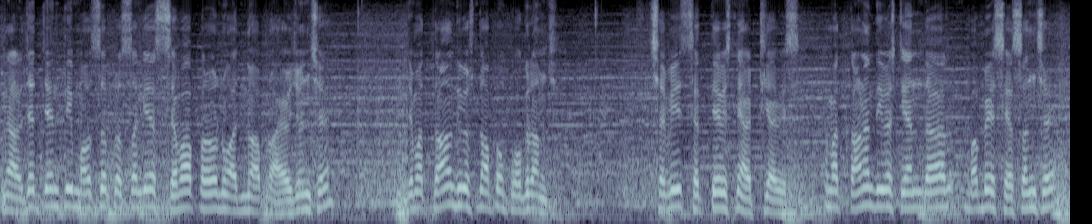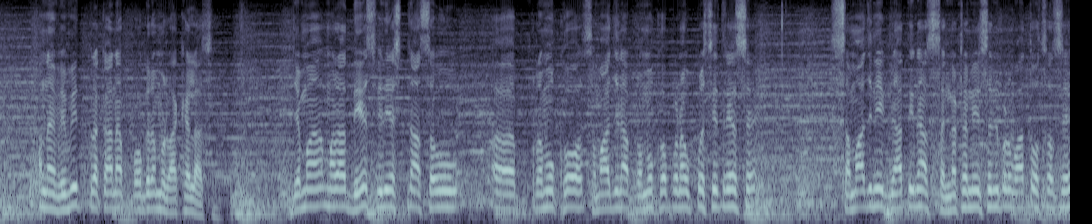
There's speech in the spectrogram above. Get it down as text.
અને રજત જયંતિ મહોત્સવ પ્રસંગે સેવા પર્વનું આજનું આપણું આયોજન છે. જેમાં ત્રણ દિવસનો આપણો પ્રોગ્રામ છે. છવ્વીસ, સત્યાવીસ ને અઠ્યાવીસ. એમાં ત્રણ દિવસની અંદર બબે સેશન છે અને વિવિધ પ્રકારના પ્રોગ્રામો રાખેલા છે. જેમાં અમારા દેશ વિદેશના સૌ પ્રમુખો, સમાજના પ્રમુખો પણ ઉપસ્થિત રહેશે. સમાજની જ્ઞાતિના સંગઠન વિશેની પણ વાતો થશે.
